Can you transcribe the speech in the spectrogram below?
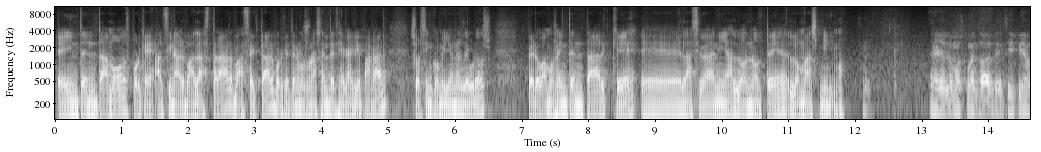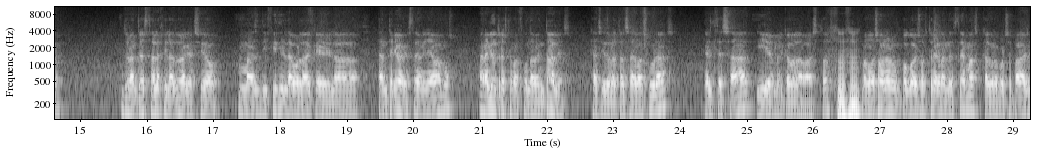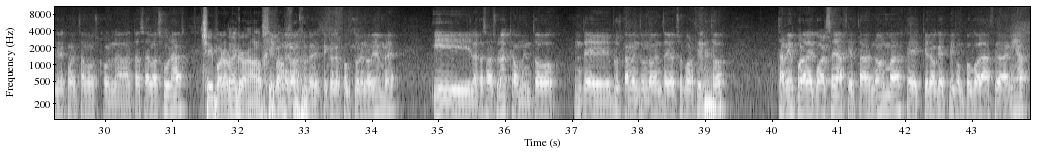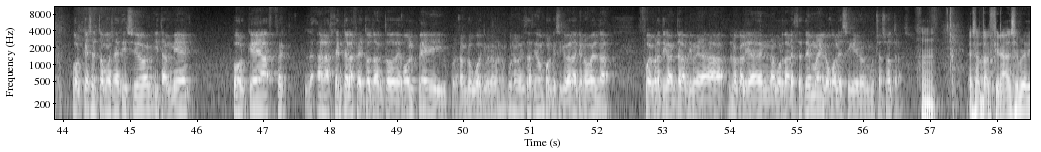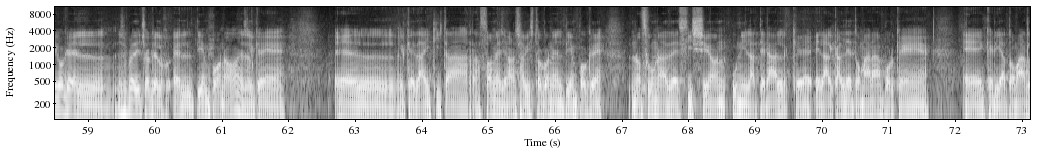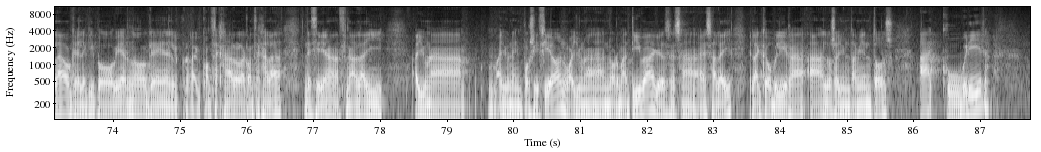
intentamos, porque al final va a lastrar, va a afectar, porque tenemos una sentencia que hay que pagar, esos 5 millones de euros, pero vamos a intentar que la ciudadanía lo note lo más mínimo. lo hemos comentado al principio, durante esta legislatura que ha sido más difícil de abordar que la anterior, en este año que llevamos, han habido tres temas fundamentales, que ha sido la tasa de basuras, el CESAD y el mercado de abastos. Vamos a hablar un poco de esos tres grandes temas, cada uno por separado. Si quieres comenzamos con la tasa de basuras. Sí, por orden cronológico. Sí, por orden cronológico, que, creo que fue octubre-noviembre. Y la tasa de basuras que aumentó de bruscamente un 98%. También por adecuarse a ciertas normas, que creo que explica un poco a la ciudadanía por qué se tomó esa decisión y también por qué a la gente le afectó tanto de golpe y, por ejemplo, hubo aquí una, manifestación porque sí que es verdad que Novelda fue prácticamente la primera localidad en abordar este tema y luego le siguieron muchas otras. Hmm. Exacto, al final siempre digo que el, yo siempre he dicho que el, tiempo ¿no? es el que, el, el, que da y quita razones y ahora se ha visto con el tiempo que no fue una decisión unilateral que el alcalde tomara porque eh, quería tomarla o que el equipo de gobierno, que el, concejal o la concejala decidieran. Al final hay, una, hay una imposición o hay una normativa, que es esa, esa ley, la que obliga a los ayuntamientos a cubrir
